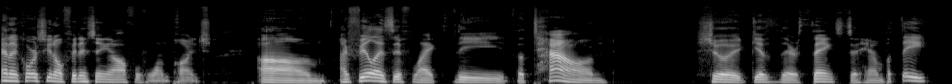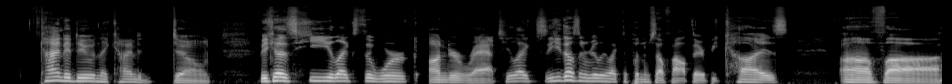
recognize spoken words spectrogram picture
and of course, you know, finishing off with one punch. Um, I feel as if like the the town should give their thanks to him, but they kind of do and they kind of don't because he likes to work under wraps. He likes he doesn't really like to put himself out there because of uh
